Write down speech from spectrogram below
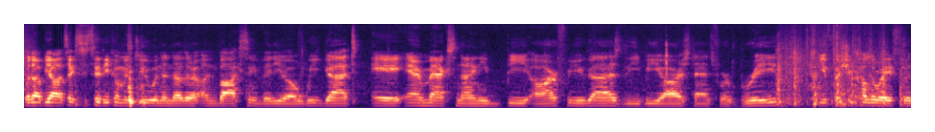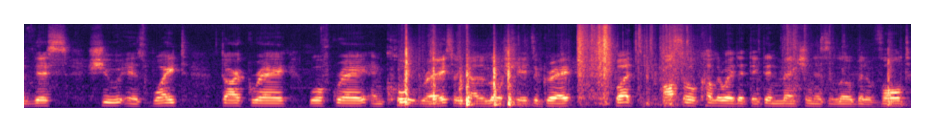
What up y'all, Exclucity coming to you with another unboxing video. We got a Air Max 90 BR for you guys. The BR stands for Breathe. The official colorway for this shoe is white, dark gray, wolf gray, and cool gray. So you got a little shades of gray. But also a colorway that they didn't mention is a little bit of Volt.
